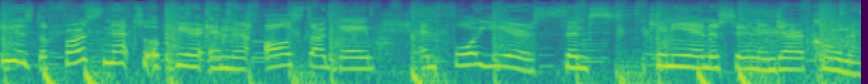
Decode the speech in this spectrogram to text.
He is the first net to appear in the All Star game in four years since Kenny Anderson and Derrick Coleman.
